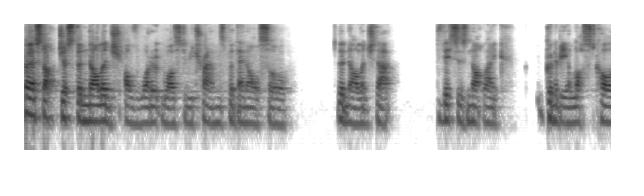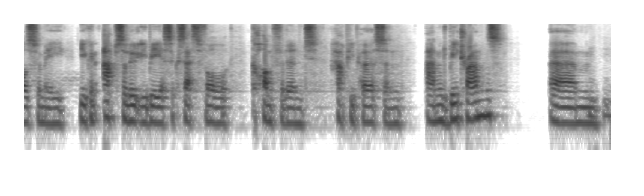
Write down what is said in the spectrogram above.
first off, just the knowledge of what it was to be trans, but then also the knowledge that this is not like going to be a lost cause for me. You can absolutely be a successful, confident, happy person and be trans. Um, mm-hmm.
